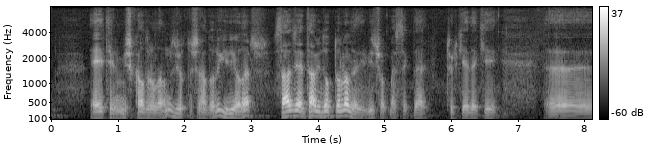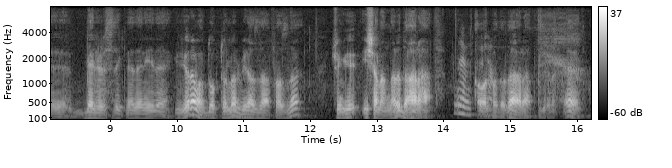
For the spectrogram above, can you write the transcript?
eğitilmiş kadrolarımız yurt dışına doğru gidiyorlar. Sadece tabii doktorlar da değil, birçok meslekte Türkiye'deki e, belirsizlik nedeniyle gidiyor ama doktorlar biraz daha fazla. Çünkü iş alanları daha rahat. Evet hocam. Avrupa'da daha rahat diyorlar. Evet.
